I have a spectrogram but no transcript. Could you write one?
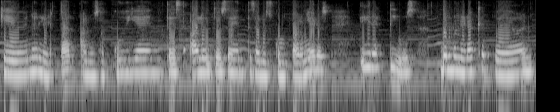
que deben alertar a los acudientes, a los docentes, a los compañeros y directivos de manera que puedan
